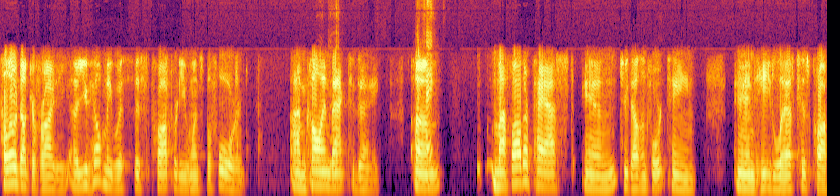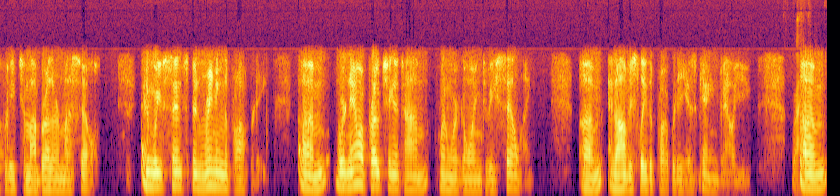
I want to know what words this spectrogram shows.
Hello, Dr. Friday. Uh, you helped me with this property once before. I'm calling back today. Um, My father passed in 2014, and he left his property to my brother and myself. And we've since been renting the property. Um, we're now approaching a time when we're going to be selling. Um, and obviously, the property has gained value. Right. Um,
